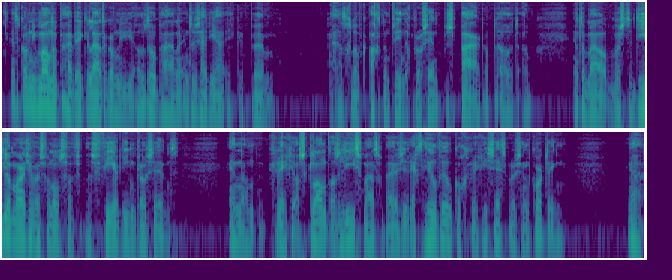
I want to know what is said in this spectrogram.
En toen kwam die man een paar weken later kwam die, die auto ophalen. En toen zei hij, ja, ik heb, ehm, hij had geloof ik 28% bespaard op de auto. En normaal was de dealermarge was van ons was- was 14%. En dan kreeg je als klant, als leasemaatschappij, als je het echt heel veel kocht, kreeg je 6% korting. Ja, dat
